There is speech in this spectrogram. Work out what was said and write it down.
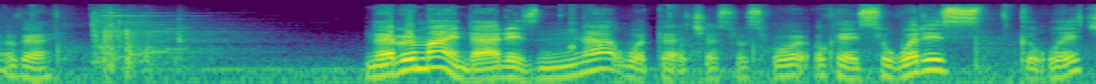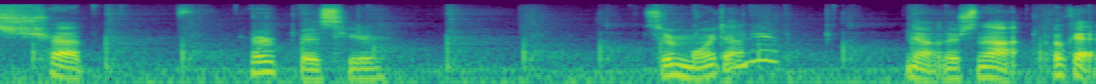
Okay. Never mind. That is not what that chest was for. Okay, so what is Glitchtrap purpose here? Is there more down here? No, there's not. Okay.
